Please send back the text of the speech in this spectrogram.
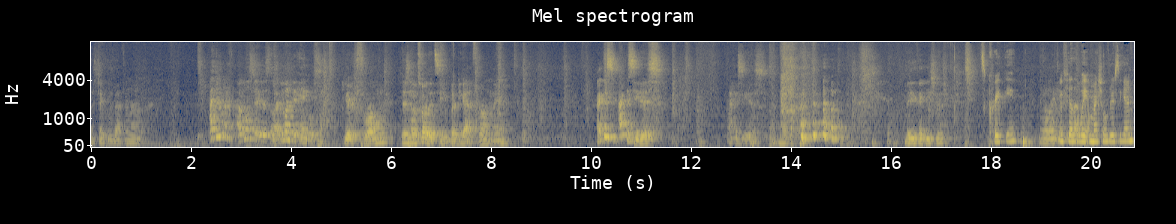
Let's check the bathroom out. I do like, I will say this though, I do like the angles. Your throne. There's no toilet seat, but you got a throne there. I can see, I can see this. I can see this. what do you think, Isha? It's creepy. You don't like I feel that weight on my shoulders again.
